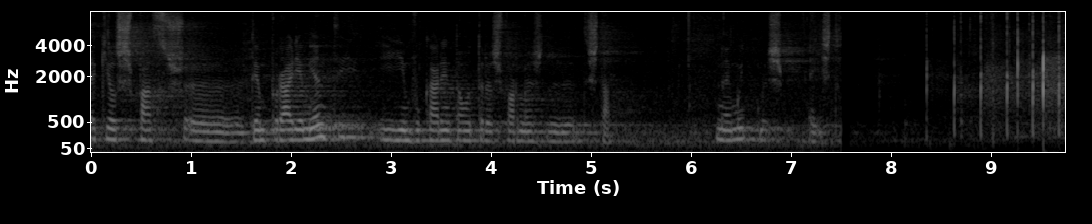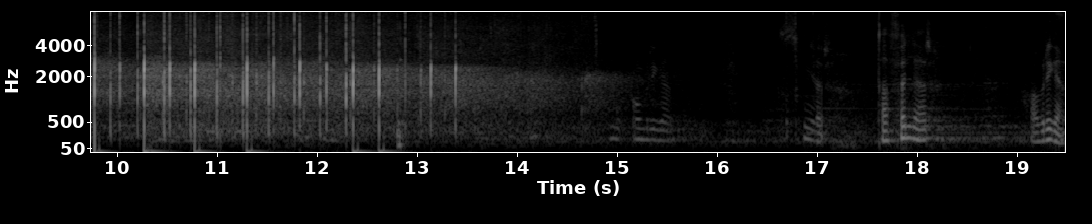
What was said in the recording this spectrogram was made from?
aqueles espaços temporariamente e, e, invocar então outras formas de, de estar. Não é muito, mas é isto. Está a falhar. Obrigada.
